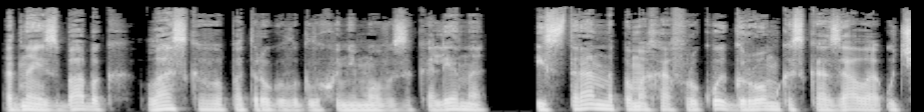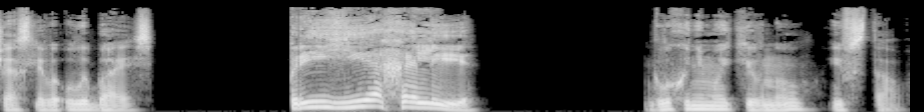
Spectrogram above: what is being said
Одна из бабок ласково потрогала глухонемого за колено и, странно помахав рукой, громко сказала, участливо улыбаясь. «Приехали!» Глухонемой кивнул и встал.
